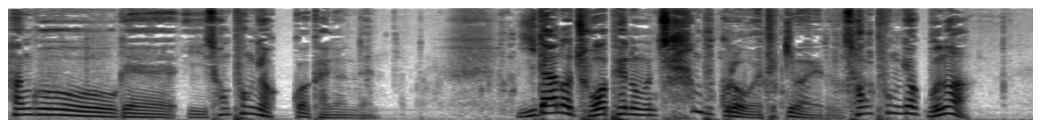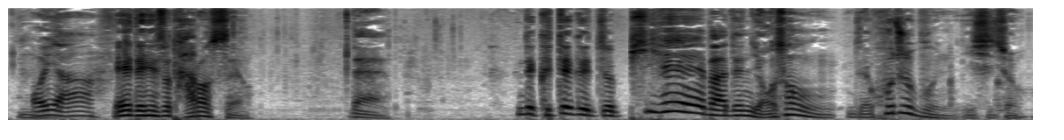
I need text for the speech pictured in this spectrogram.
한국의 이 성폭력과 관련된 이 단어 조합해 놓으면 참 부끄러워요. 듣기만 해도 이 성폭력 문화 어야 에 대해서 다뤘어요. 네. 근데 그때 그 저 피해 받은 여성 이제 호주분이시죠.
